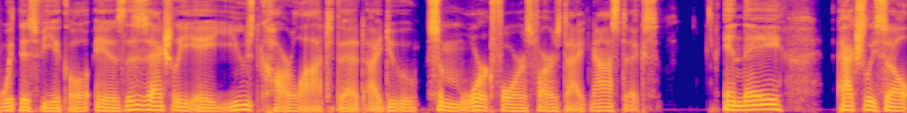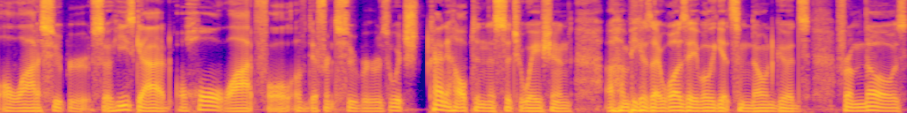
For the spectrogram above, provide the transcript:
with this vehicle is this is actually a used car lot that I do some work for as far as diagnostics. And they actually sell a lot of Subarus. So he's got a whole lot full of different Subarus, which kind of helped in this situation uh, because I was able to get some known goods from those.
